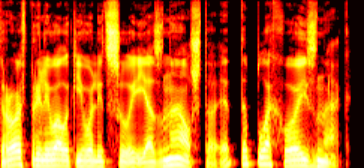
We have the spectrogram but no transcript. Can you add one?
Кровь приливала к его лицу, и я знал, что это плохой знак.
